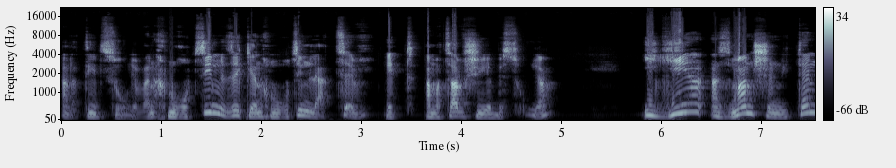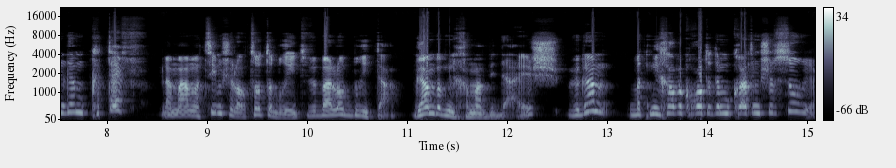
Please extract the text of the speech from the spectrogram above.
על עתיד סוריה ואנחנו רוצים את זה כי אנחנו רוצים לעצב את המצב שיהיה בסוריה הגיע הזמן שניתן גם כתף למאמצים של ארצות הברית ובעלות בריתה גם במלחמה בדאעש וגם בתמיכה בכוחות הדמוקרטיים של סוריה.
